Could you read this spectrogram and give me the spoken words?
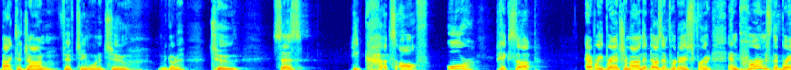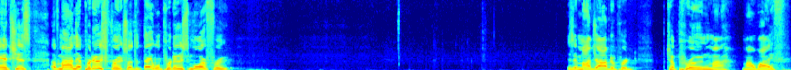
Back to John 15, 1 and 2. I'm going to go to 2. It says, He cuts off or picks up every branch of mine that doesn't produce fruit and prunes the branches of mine that produce fruit so that they will produce more fruit. Is it my job to, produce? To prune my, my wife.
